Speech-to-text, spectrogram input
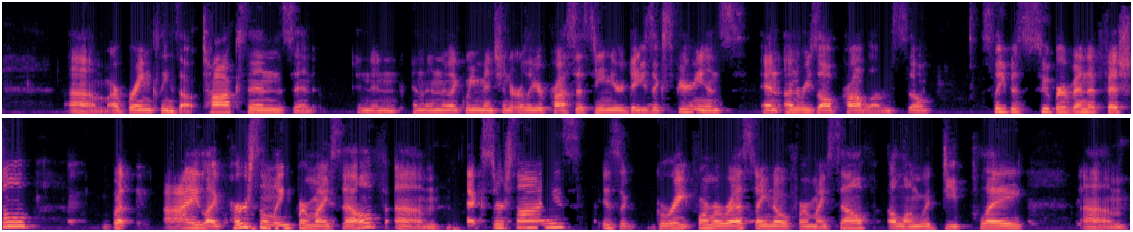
Um, our brain cleans out toxins and and then and then like we mentioned earlier processing your day's experience and unresolved problems so sleep is super beneficial, but I like personally for myself, um, exercise is a great form of rest. I know for myself, along with deep play, um,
